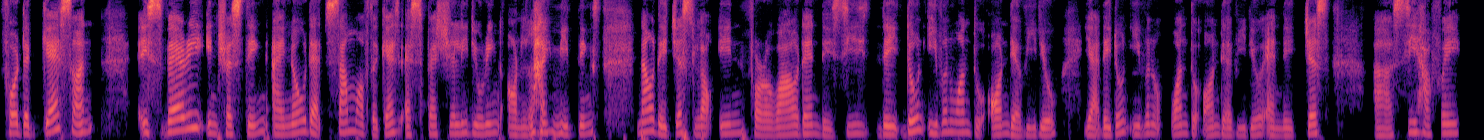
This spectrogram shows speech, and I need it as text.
for the guest one it's very interesting. I know that some of the guests especially during online meetings now they just log in for a while then they see they don't even want to on their video. Yeah they don't even want to on their video and they just uh, see halfway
